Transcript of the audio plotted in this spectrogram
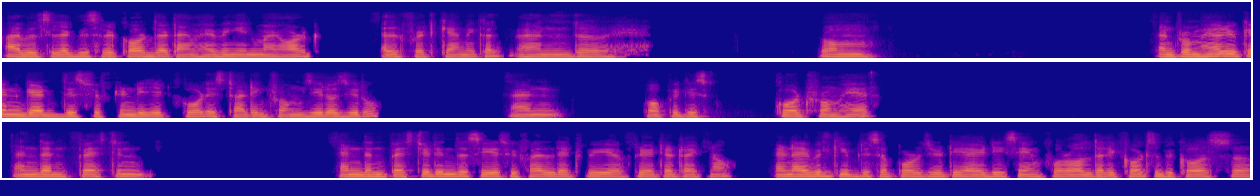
I will select this record that I'm having in my org Alfred Chemical. And uh, from and from here you can get this 15 digit code starting from 00 and copy this code from here and then paste in and then paste it in the CSV file that we have created right now. And I will keep this opportunity ID same for all the records because uh,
